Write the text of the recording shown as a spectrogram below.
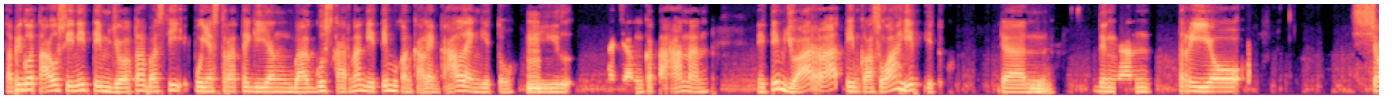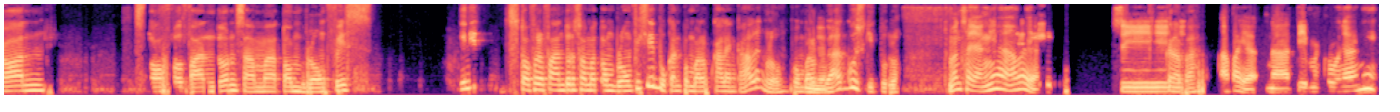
Tapi gue tahu sih ini tim Jota pasti punya strategi yang bagus karena di tim bukan kaleng-kaleng gitu Hmm. di ajang ketahanan. Ini tim juara, tim kelas wahid gitu. Dan dengan trio Sean, Stoffel Van Dorn sama Tom Blomqvist. Ini Stoffel Van Dorn sama Tom Blomqvist sih bukan pembalap kaleng-kaleng loh, pembalap Iya. bagus gitu loh. Cuman sayangnya apa ya? Si Kenapa? apa ya? Nah, tim krunya ini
